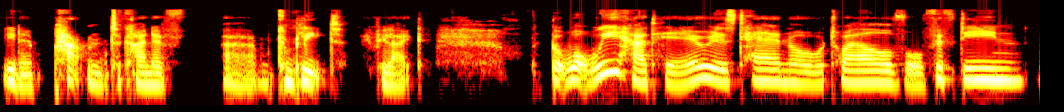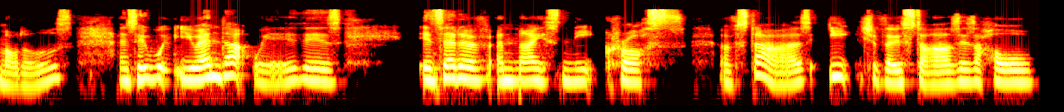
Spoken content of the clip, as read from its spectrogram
you know, pattern to kind of um, complete, if you like. But what we had here is 10 or 12 or 15 models. And so what you end up with is instead of a nice neat cross of stars each of those stars is a whole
